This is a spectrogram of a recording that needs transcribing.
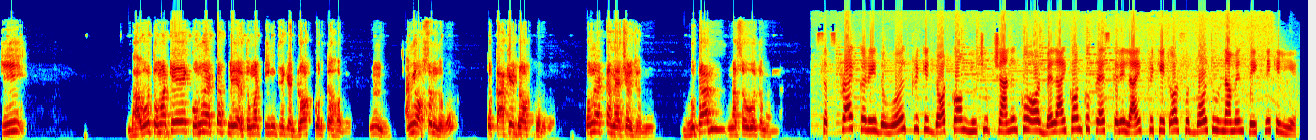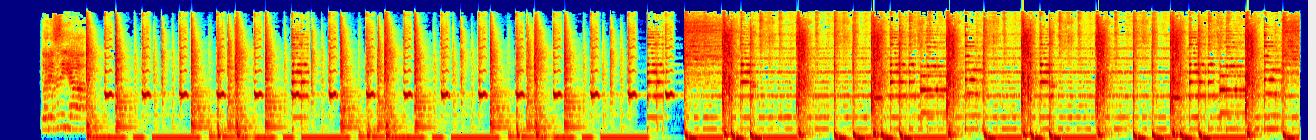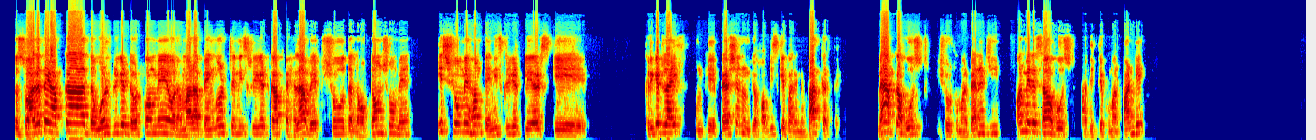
কি ভাবো তোমাকে কোনো একটা প্লেয়ার তোমার টিম থেকে ড্রপ করতে হবে। হুম আমি অপশন দেবো। তো কাকে ড্রপ করবে? কোনো একটা ম্যাচের জন্য। ভুটান না সৌগত মান্না? सब्सक्राइब करें the world cricket dot com YouTube channel को और बेल आइकॉन को प्रेस करें लाइव क्रिकेट और फुटबॉल टूर्नामेंट देखने के लिए। तो स्वागत है आपका the world cricket dot com में और हमारा बंगाल टेनिस क्रिकेट का पहला web show the lockdown show में। इस शो में हम टेनिस क्रिकेट प्लेयर्स के क्रिकेट लाइफ उनके पैशन उनके हॉबीज के बारे में बात करते हैं। मैं आपका होस्ट किशोर कुमार बैनर्जी और मेरे सह होस्ट आदित्य कुमार पांडे।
